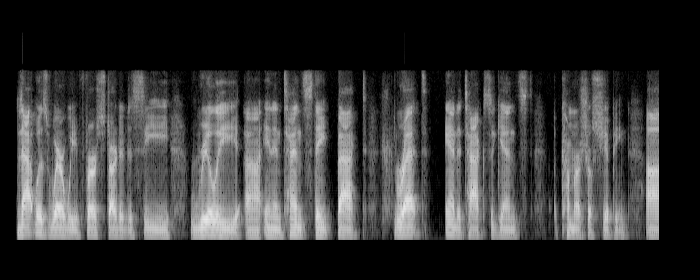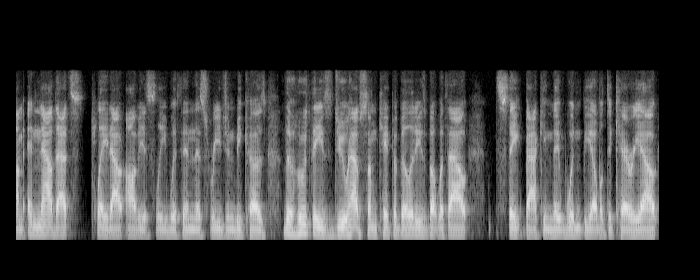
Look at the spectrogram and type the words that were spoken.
That was where we first started to see really uh, an intense state backed threat and attacks against commercial shipping. Um, and now that's played out obviously within this region because the Houthis do have some capabilities, but without state backing, they wouldn't be able to carry out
